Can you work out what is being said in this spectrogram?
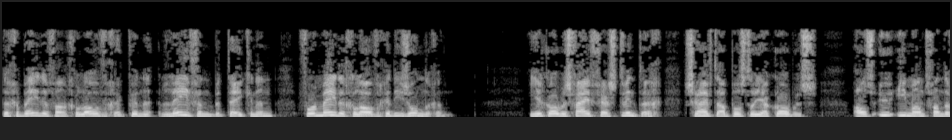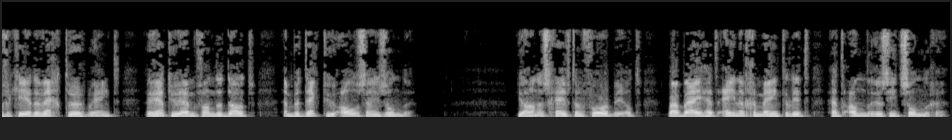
De gebeden van gelovigen kunnen leven betekenen voor medegelovigen die zondigen. In Jacobus 5 vers 20 schrijft de apostel Jacobus, als u iemand van de verkeerde weg terugbrengt, redt u hem van de dood en bedekt u al zijn zonden. Johannes geeft een voorbeeld waarbij het ene gemeentelid het andere ziet zondigen.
